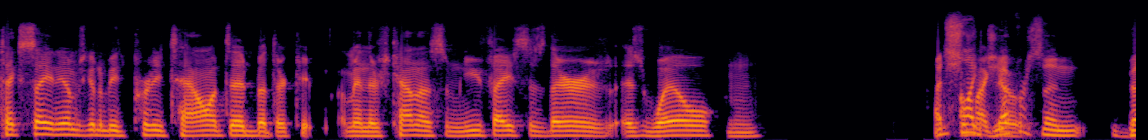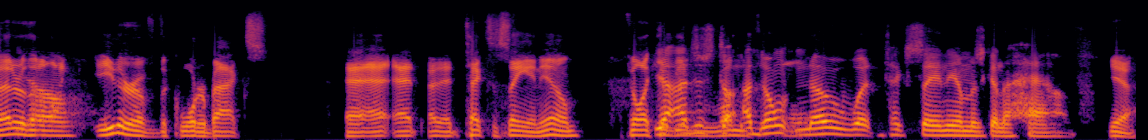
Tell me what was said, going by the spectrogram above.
Texas A&M is going to be pretty talented, but they're. I mean, there's kind of some new faces there as, as well. Mm-hmm. I just I like Jefferson better than either of the quarterbacks at, at, at Texas A&M. I feel like yeah, I just don't, I don't know what Texas A&M is going to have. Yeah,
